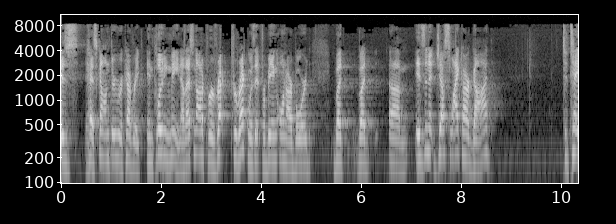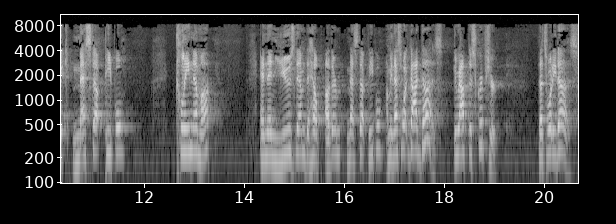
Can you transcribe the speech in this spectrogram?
is, has gone through recovery, including me. Now, that's not a prerequisite for being on our board, but, but um, isn't it just like our God to take messed up people, clean them up, and then use them to help other messed up people? I mean, that's what God does throughout the scripture. That's what He does.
